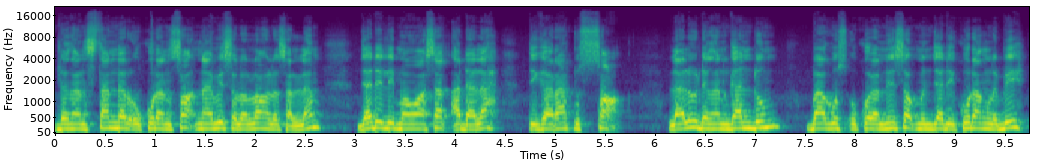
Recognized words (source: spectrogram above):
dengan standar ukuran sok Nabi sallallahu alaihi wasallam jadi lima wasak adalah 300 sok Lalu dengan gandum bagus ukuran nisab menjadi kurang lebih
